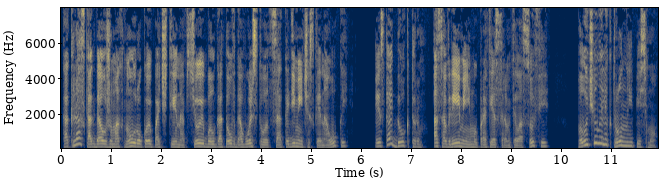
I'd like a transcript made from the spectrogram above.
как раз когда уже махнул рукой почти на все и был готов довольствоваться академической наукой и стать доктором, а со временем и профессором философии, получил электронное письмо,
